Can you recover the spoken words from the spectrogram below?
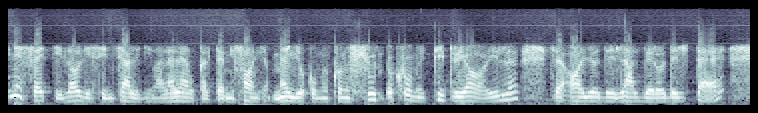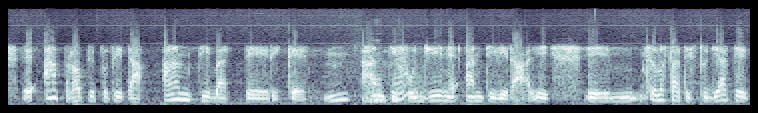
In effetti l'olio essenziale di Malaleuca alternifoglia, meglio come conosciuto come tea tree oil, cioè olio dell'albero del tè, eh, ha proprio proprietà antibatteriche, mm, antifungine, antivirali. Ehm, sono state studiate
